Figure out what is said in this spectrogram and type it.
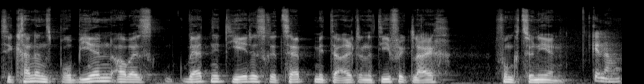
sie können es probieren, aber es wird nicht jedes Rezept mit der Alternative gleich funktionieren. Genau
